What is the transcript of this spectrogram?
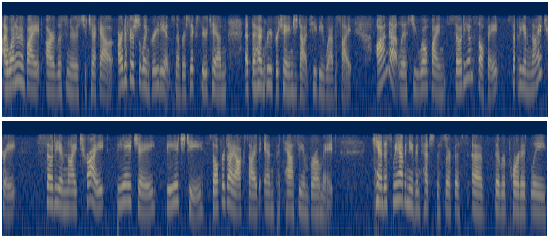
I want to invite our listeners to check out artificial ingredients number 6 through 10 at the hungryforchange.tv website. On that list, you will find sodium sulfate, sodium nitrate, sodium nitrite, BHA, BHT, sulfur dioxide, and potassium bromate. Candace, we haven't even touched the surface of the reportedly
